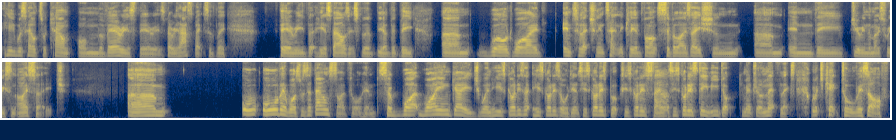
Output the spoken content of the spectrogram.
he was held to account on the various theories, various aspects of the theory that he espouses for the you know the, the um, worldwide intellectually and technically advanced civilization um, in the during the most recent ice age. Um, all, all there was was a downside for him. So why why engage when he's got his he's got his audience, he's got his books, he's got his sales, he's got his TV documentary on Netflix, which kicked all this off.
